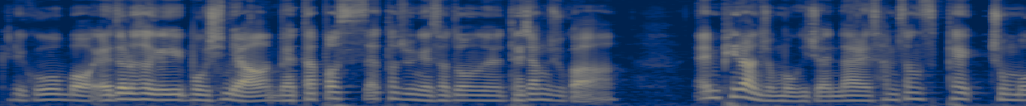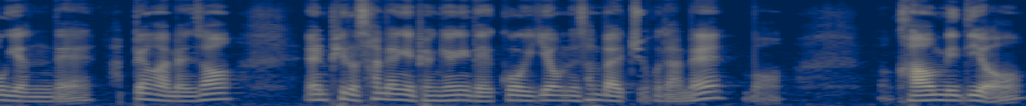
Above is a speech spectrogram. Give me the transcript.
그리고 뭐 예를 들어서 여기 보시면 메타버스 섹터 중에서도 오늘 대장주가 MP라는 종목이죠. 옛날에 삼성 스펙 종목이었는데 합병하면서 MP로 사명이 변경이 됐고 이게 오늘 선발주 그다음에 뭐 가온 미디어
